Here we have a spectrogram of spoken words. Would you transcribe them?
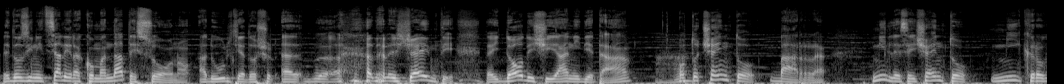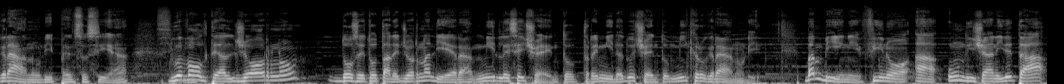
Le dosi iniziali raccomandate sono adulti e ados- eh, adolescenti dai 12 anni di età, 800 barra 1600 microgranuli, penso sia, due volte al giorno, dose totale giornaliera 1600-3200 microgranuli. Bambini fino a 11 anni d'età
